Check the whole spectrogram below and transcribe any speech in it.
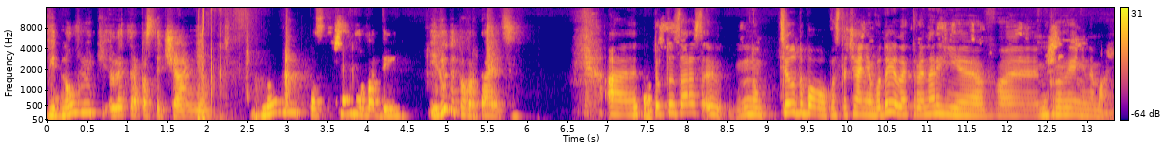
відновлюють електропостачання, відновлюють постачання води, і люди повертаються. А, Ну, тобто зараз е, ну, цілодобового постачання води, електроенергії в е, мікрорайоні немає.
